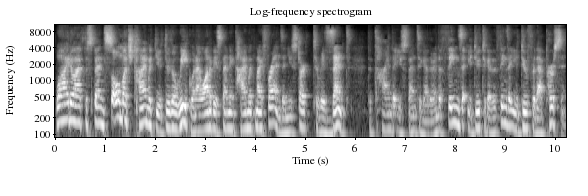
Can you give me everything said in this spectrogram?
Why do I have to spend so much time with you through the week when I want to be spending time with my friends? And you start to resent the time that you spend together and the things that you do together, the things that you do for that person.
